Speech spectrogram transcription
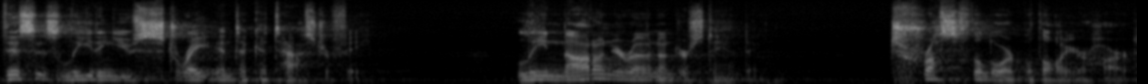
this is leading you straight into catastrophe. Lean not on your own understanding. Trust the Lord with all your heart.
